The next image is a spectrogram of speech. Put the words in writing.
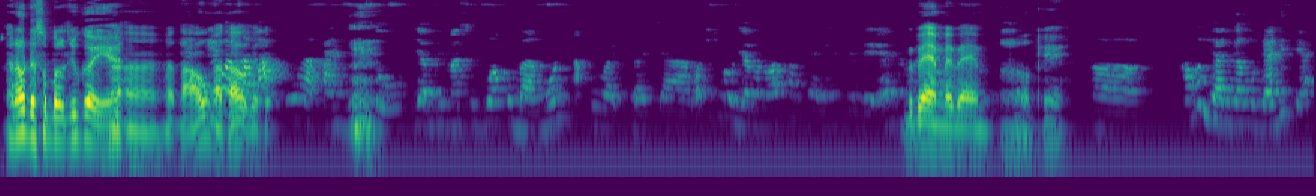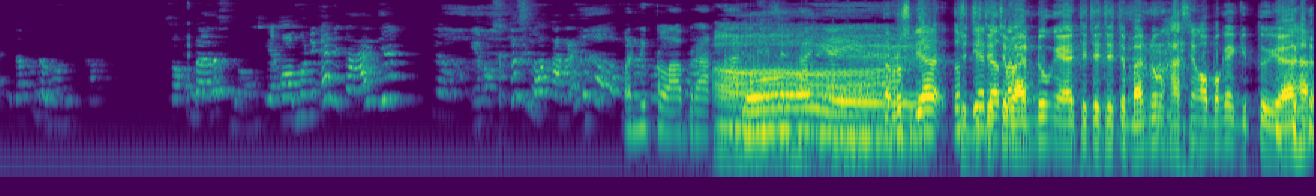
Karena udah sebel juga ya. Ah, ah, nggak tahu Ini nggak tahu gitu Aku nggak anjing tuh. Jam 5 subuh aku bangun, aku baca. Waktu itu belum zaman WhatsApp kayaknya BBM. BBM BBM Oke. Eh, kamu jangan ganggu Dadit ya. Kita tuh udah mau nikah. So aku balas dong. Ya kalau mau nikah nikah aja. Ya, ya maksudnya silakan aja kalau Oh, ini pelabrakan Oh. ceritanya ya. terus dia terus dia Cece-cece datang Bandung ya, cece-cece Bandung khasnya ngomongnya gitu ya. Ah,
